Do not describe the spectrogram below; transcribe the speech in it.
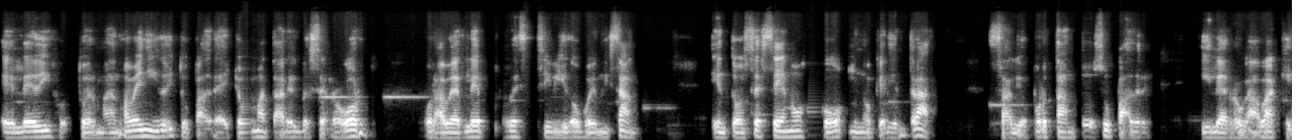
Él le dijo, tu hermano ha venido y tu padre ha hecho matar el becerro gordo por haberle recibido bueno y sano. Entonces se enojó y no quería entrar. Salió por tanto su padre y le rogaba que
